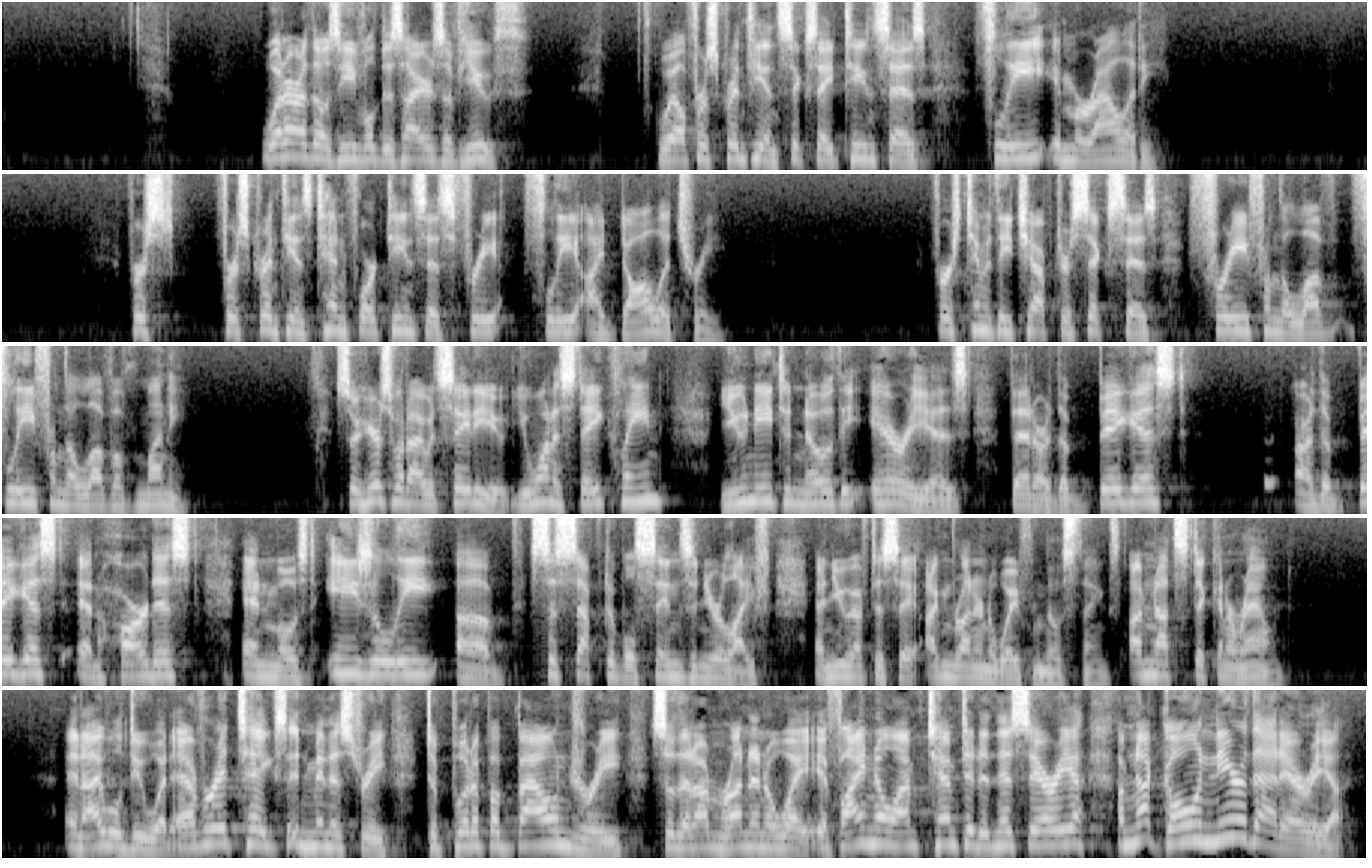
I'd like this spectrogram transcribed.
What are those evil desires of youth? Well, 1 Corinthians 6:18 says, "Flee immorality." 1, 1 Corinthians 10:14 says, "Free, flee idolatry." 1 Timothy chapter 6 says, "Free from the love, flee from the love of money." So here's what I would say to you you want to stay clean? You need to know the areas that are the biggest. Are the biggest and hardest and most easily uh, susceptible sins in your life. And you have to say, I'm running away from those things. I'm not sticking around. And I will do whatever it takes in ministry to put up a boundary so that I'm running away. If I know I'm tempted in this area, I'm not going near that area.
